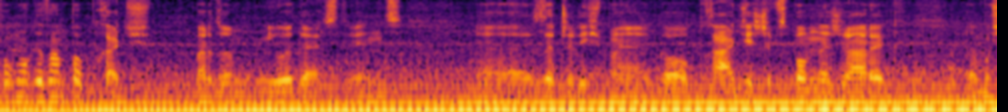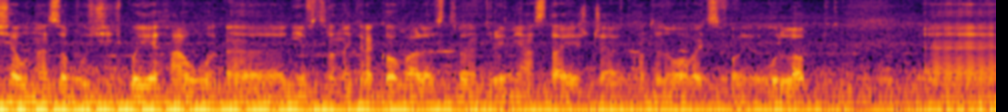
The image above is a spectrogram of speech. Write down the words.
pomogę Wam popchać. Bardzo miły gest, więc e, zaczęliśmy go pchać. Jeszcze wspomnę, że Arek e, musiał nas opuścić, bo jechał e, nie w stronę Krakowa, ale w stronę Trójmiasta jeszcze kontynuować swój urlop. E,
